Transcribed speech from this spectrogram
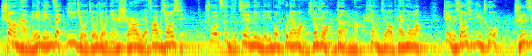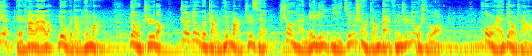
上海梅林在一九九九年十二月发布消息，说自己建立了一个互联网销售网站，马上就要开通了。这个消息一出，直接给他来了六个涨停板。要知道，这六个涨停板之前，上海梅林已经上涨百分之六十多了。后来调查。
